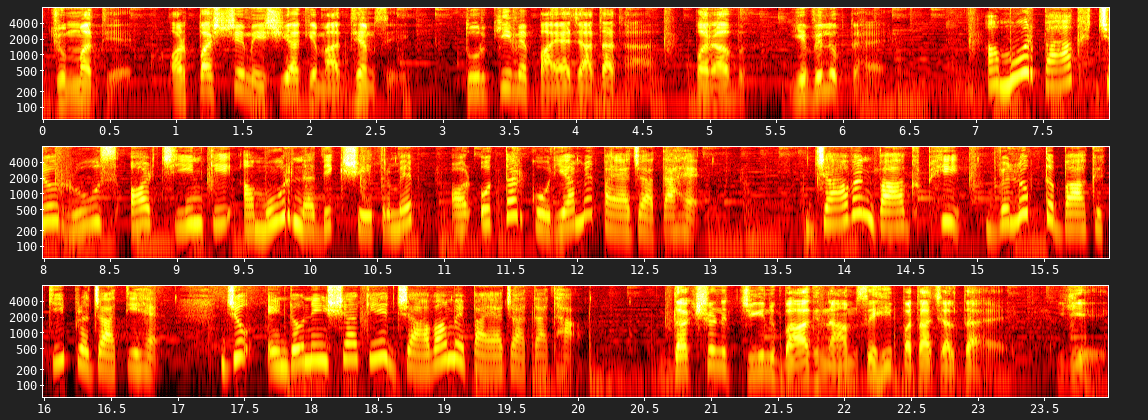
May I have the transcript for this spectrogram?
जो मध्य और पश्चिम एशिया के माध्यम से तुर्की में पाया जाता था पर अब ये विलुप्त है। अमूर बाघ जो रूस और चीन की अमूर नदी क्षेत्र में और उत्तर कोरिया में पाया जाता है। जावन बाघ भी विलुप्त बाघ की प्रजाति है जो इंडोनेशिया के जावा में पाया जाता था। दक्षिण चीन बाघ नाम से ही पता चलता है। ये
